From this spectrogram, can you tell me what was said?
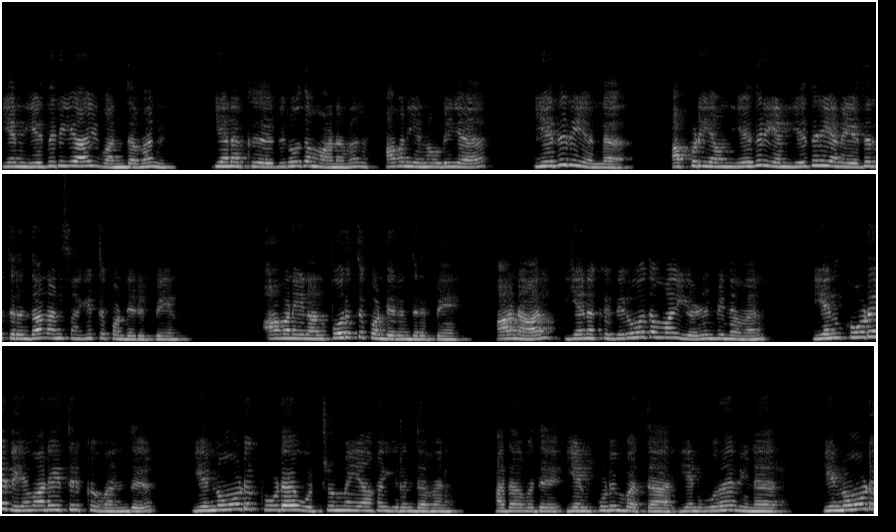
என் எதிரியாய் வந்தவன் எனக்கு விரோதமானவன் அவன் என்னுடைய எதிரி அல்ல. அப்படி அவன் எதிரி என் எதிரி என்னை எதிர்த்திருந்தால் நான் சகித்துக் கொண்டிருப்பேன். அவனை நான் பொறுத்து கொண்டிருந்திருப்பேன். ஆனால் எனக்கு விரோதமாய் எழும்பினவன் என் கூட தேவாலயத்திற்கு வந்து என்னோடு கூட ஒற்றுமையாக இருந்தவன். அதாவது என் குடும்பத்தார் என் உறவினர் என்னோடு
